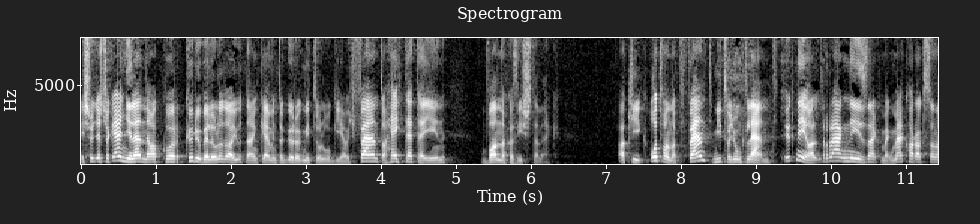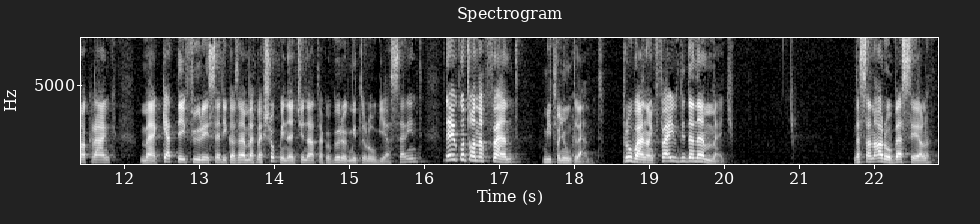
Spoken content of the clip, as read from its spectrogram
És hogyha csak ennyi lenne, akkor körülbelül oda jutnánk el, mint a görög mitológia, hogy fent, a hegy tetején vannak az istenek. Akik ott vannak fent, mit vagyunk lent. Ők néha ránk néznek, meg megharagszanak ránk, meg ketté fűrészelik az embert, meg sok mindent csináltak a görög mitológia szerint, de ők ott vannak fent, mit vagyunk lent. Próbálnánk feljutni, de nem megy. De aztán arról beszél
